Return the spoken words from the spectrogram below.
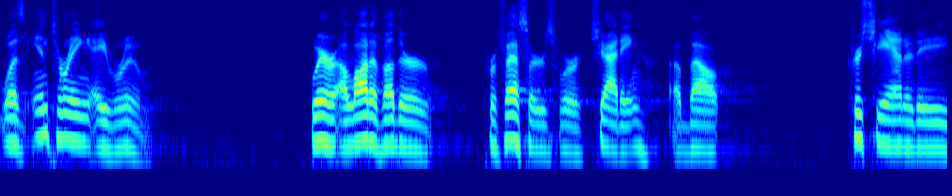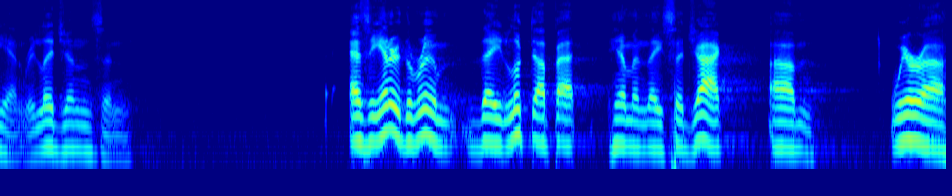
was entering a room where a lot of other professors were chatting about Christianity and religions. And as he entered the room, they looked up at him and they said, Jack, um, we're uh,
